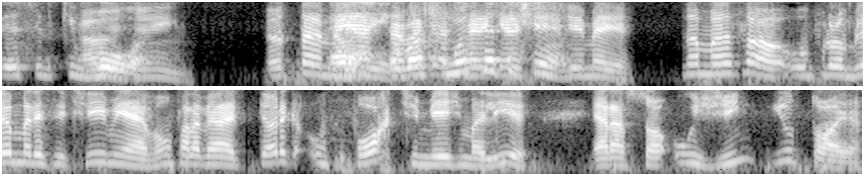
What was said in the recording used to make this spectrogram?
esse que voa. Eu também É, achava eu gosto muito desse esse time. aí. Não, mas só, o problema desse time é, vamos falar a verdade, teórica, o forte mesmo ali era só o Jin e o Toya.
